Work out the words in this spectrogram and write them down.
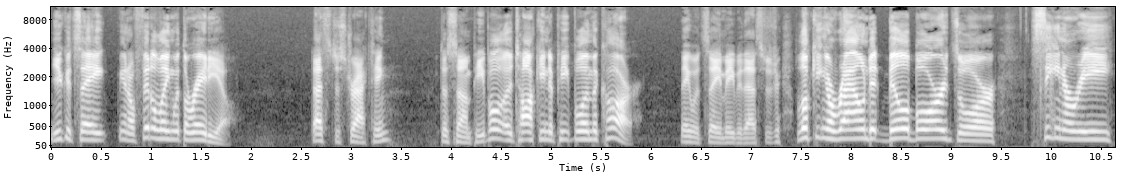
You could say, you know, fiddling with the radio. That's distracting to some people. Uh, talking to people in the car. They would say maybe that's distra- looking around at billboards or scenery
